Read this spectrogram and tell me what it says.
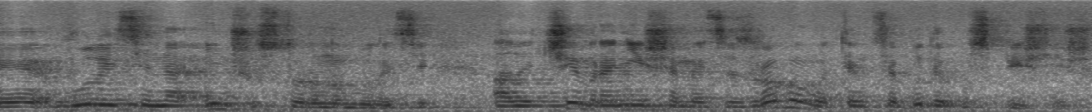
е, вулиці на іншу сторону вулиці. Але чим раніше ми це зробимо, тим це буде успішніше.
